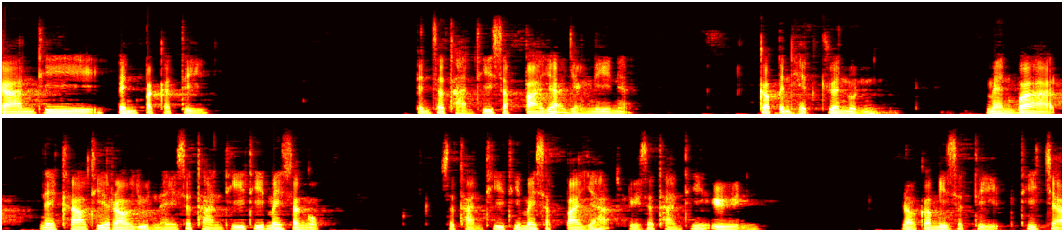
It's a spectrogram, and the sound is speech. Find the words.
การณ์ที่เป็นปกติ เป็นสถานที่สัปปายะอย่างนี้เนี่ย ก็เป็นเหตุเกื้อหนุน แม้นว่าในคราวที่เราอยู่ในสถานที่ที่ไม่สงบ สถานที่ที่ไม่สัปปายะหรือสถานที่อื่น เราก็มีสติที่จะ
